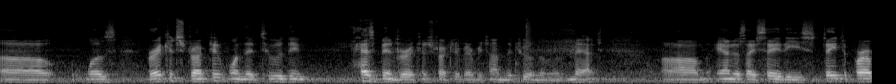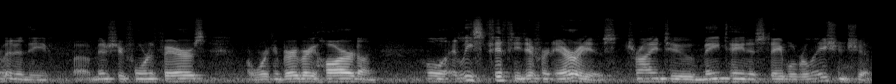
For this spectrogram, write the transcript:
uh, was very constructive when the two of them, has been very constructive every time the two of them have met. Um, and as I say, the State Department and the uh, Ministry of Foreign Affairs are working very, very hard on oh, at least 50 different areas trying to maintain a stable relationship.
